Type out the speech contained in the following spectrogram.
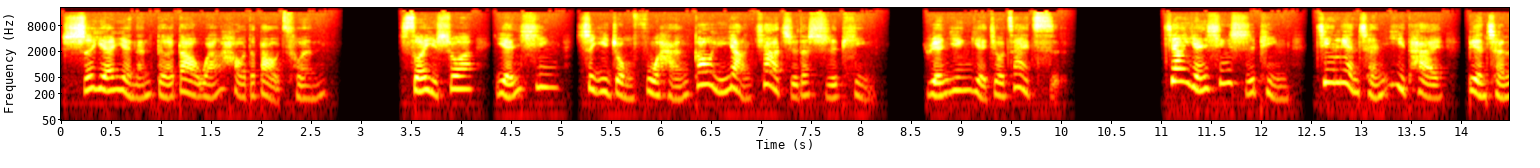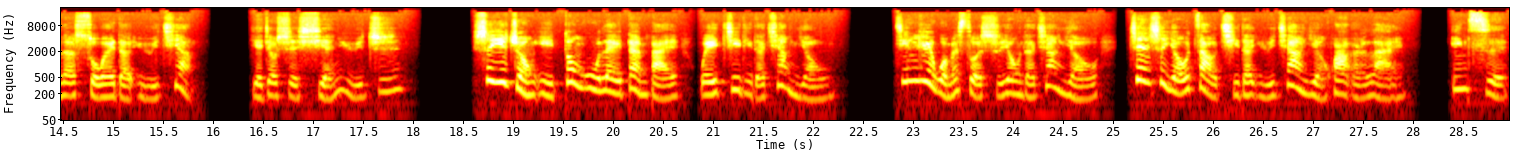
食盐也能得到完好的保存。所以说，盐心是一种富含高营养价值的食品，原因也就在此。将盐新食品精炼成液态，变成了所谓的鱼酱，也就是咸鱼汁，是一种以动物类蛋白为基底的酱油。今日我们所食用的酱油，正是由早期的鱼酱演化而来。因此，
